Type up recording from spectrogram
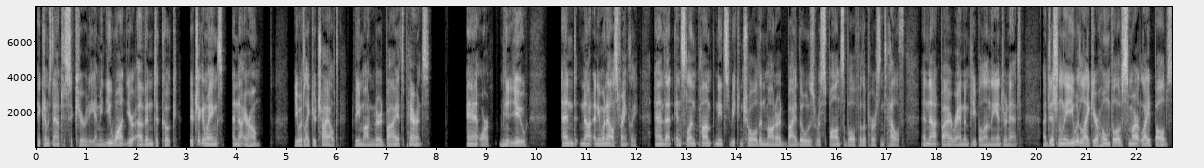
it comes down to security. I mean, you want your oven to cook your chicken wings and not your home. You would like your child to be monitored by its parents and, or you and not anyone else, frankly. And that insulin pump needs to be controlled and monitored by those responsible for the person's health, and not by random people on the internet. Additionally, you would like your home full of smart light bulbs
